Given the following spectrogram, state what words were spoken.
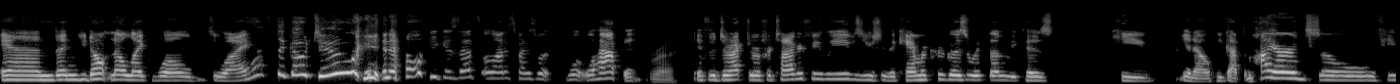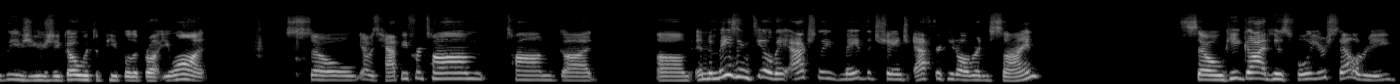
And then you don't know, like, well, do I have to go too? you know, because that's a lot of times what, what will happen. Right. If a director of photography leaves, usually the camera crew goes with them because he, you know, he got them hired. So if he leaves, you usually go with the people that brought you on. So yeah, I was happy for Tom. Tom got um, an amazing deal. They actually made the change after he'd already signed. So he got his full year salary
